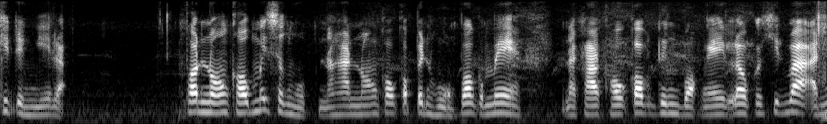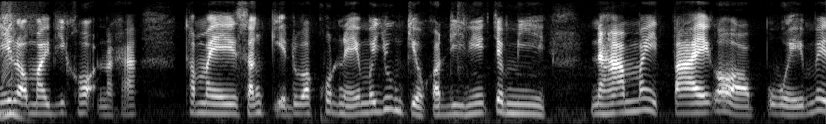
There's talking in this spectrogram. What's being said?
คิดอย่างนี้แหละเพราะน้องเขาไม่สงบนะคะ น้องเขาก็เป็นห่วงพ่อกับแม่นะคะเขาก็ถึงบอกไง เราก็คิดว่าอันนี้เรามาวิเคราะห์นะคะทำไมสังเกตว่าคนไหนมายุ่งเกี่ยวกับดีนี้จะมีนะคะไม่ตายก็ป่วยไม่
